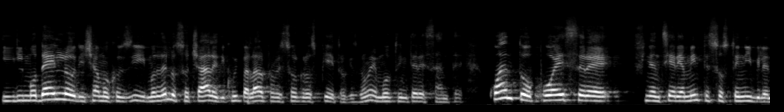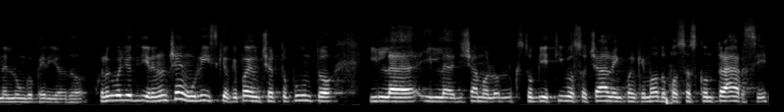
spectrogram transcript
il modello, diciamo così, il modello sociale di cui parlava il professor Grospietro, che secondo me è molto interessante, quanto può essere finanziariamente sostenibile nel lungo periodo? Quello che voglio dire, non c'è un rischio che poi a un certo punto il, il, diciamo, questo obiettivo sociale in qualche modo possa scontrarsi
